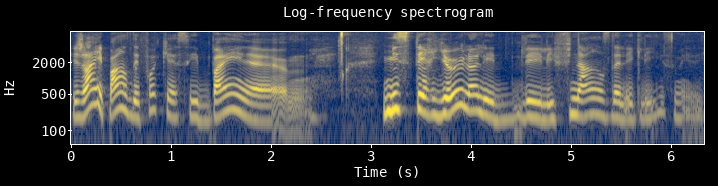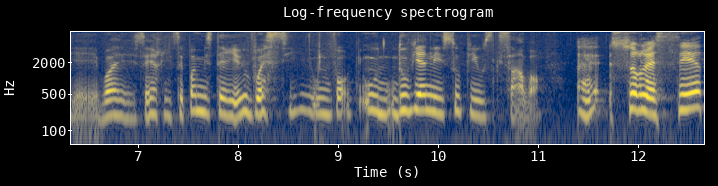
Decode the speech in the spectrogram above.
Les gens, ils pensent des fois que c'est bien euh, mystérieux, là, les, les, finances de l'Église, mais ouais, c'est pas mystérieux. Voici d'où viennent les sous, puis où est-ce qu'ils s'en vont. Euh, sur le site,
